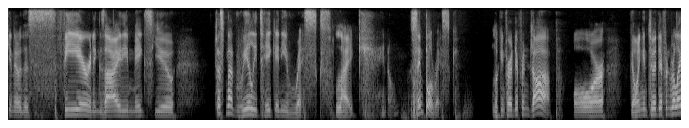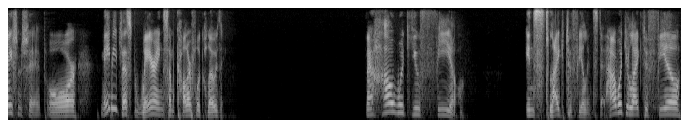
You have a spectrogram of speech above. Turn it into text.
you know, this fear and anxiety makes you just not really take any risks, like, you know, simple risk, looking for a different job, or going into a different relationship, or maybe just wearing some colorful clothing. Now, how would you feel in, like to feel instead? How would you like to feel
